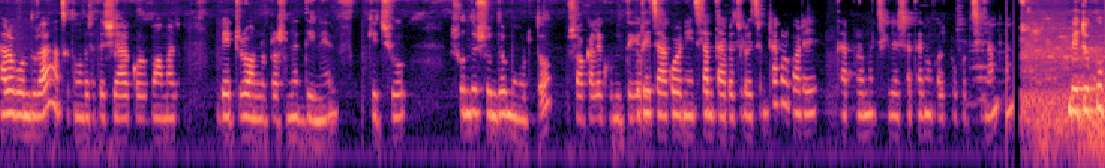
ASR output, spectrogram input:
হ্যালো বন্ধুরা, আজকে তোমাদের সাথে শেয়ার করব আমার বেডরুম অন্নপ্রাশনের দিনের কিছু সুন্দর সুন্দর মুহূর্ত। সকালে ঘুম থেকে উঠে চা করে নিয়েছিলাম, তারপর চলে গেছিলাম ঠাকুর ঘরে। তারপর আমার ছেলের সাথে আমি গল্প করছিলাম। বেটু খুব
